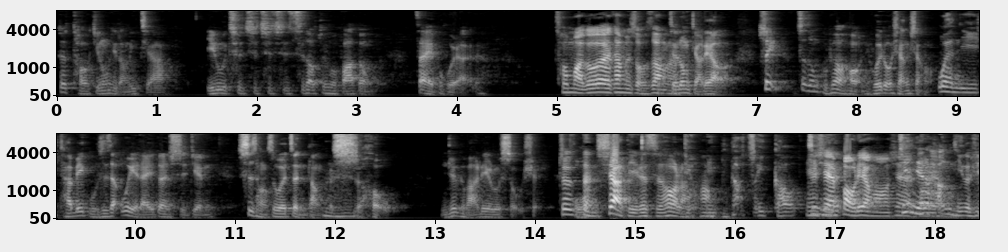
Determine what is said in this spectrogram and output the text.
就投金融集团一家，一路吃吃吃吃吃到最后发动，再也不回来了，筹码都在他们手上了，这种假料啊。所以这种股票哈，你回头想想，万一台北股市在未来一段时间市场是会震荡的时候，嗯、你就可以把它列入首选，就是等下跌的时候了。你你不要追高，因为现在爆量哦。今年的行情都是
